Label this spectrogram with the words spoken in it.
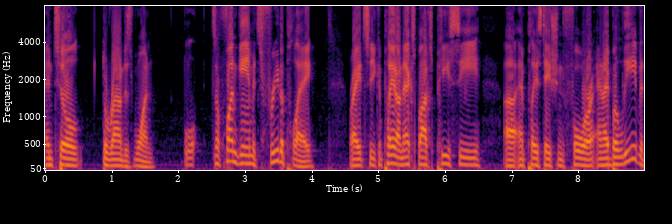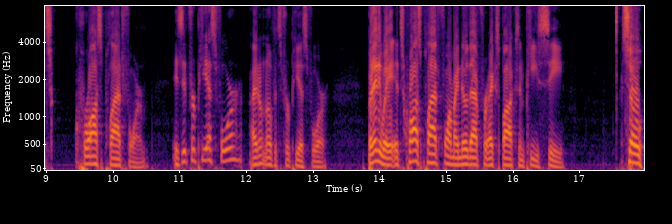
until the round is won. It's a fun game. It's free to play, right? So you can play it on Xbox, PC, uh, and PlayStation 4, and I believe it's cross-platform. Is it for PS4? I don't know if it's for PS4. But anyway, it's cross-platform. I know that for Xbox and PC. So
